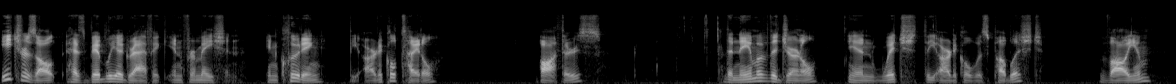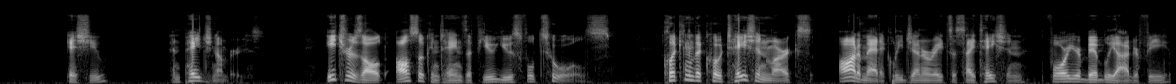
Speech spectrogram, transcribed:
Each result has bibliographic information, including the article title, authors, the name of the journal in which the article was published, volume, issue, and page numbers. Each result also contains a few useful tools. Clicking the quotation marks automatically generates a citation for your bibliography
